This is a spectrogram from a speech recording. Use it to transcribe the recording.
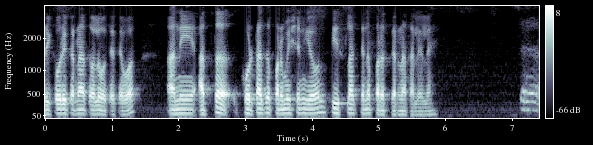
रिकव्हरी करण्यात आलं होतं तेव्हा. आणि आत्ता कोर्टाचं परमिशन घेऊन तीस लाख त्यांना परत करण्यात आलेलं आहे. सर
